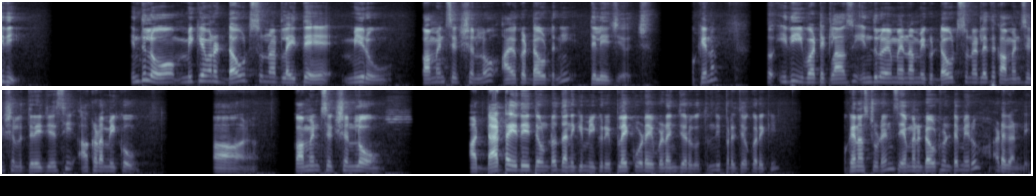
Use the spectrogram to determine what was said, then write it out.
ఇది. ఇందులో మీకు ఏమైనా డౌట్స్ ఉన్నట్లయితే మీరు కామెంట్ సెక్షన్లో ఆ యొక్క డౌట్ని తెలియజేయచ్చు. ఓకేనా సో ఇది ఇవాటి క్లాస్. ఇందులో ఏమైనా మీకు డౌట్స్ ఉన్నట్లయితే కామెంట్ సెక్షన్లో తెలియజేసి అక్కడ మీకు కామెంట్ సెక్షన్లో ఆ డేటా ఏదైతే ఉంటుందో దానికి మీకు రిప్లై కూడా ఇవ్వడం జరుగుతుంది ప్రతి ఒక్కరికి. ఓకేనా స్టూడెంట్స్ ఏమైనా డౌట్ ఉంటే మీరు అడగండి.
